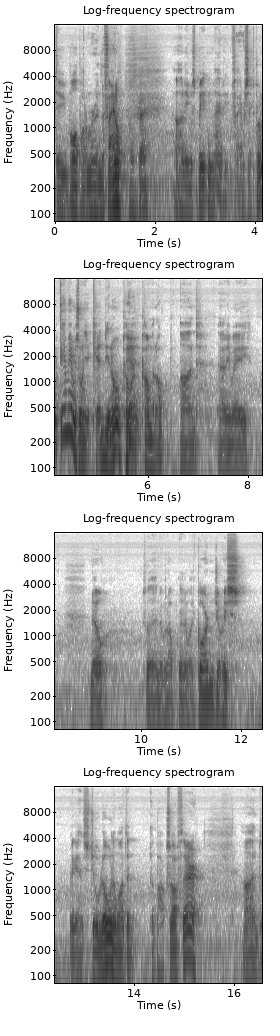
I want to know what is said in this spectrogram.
to Paul Buttimer in the final Okay. And he was beaten maybe five or six points. Damien was only a kid, you know, coming Yeah. coming up. And anyway, no. So then they went up. Then they went Gordon Joyce against Joe Lowe. They wanted the box off there, and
